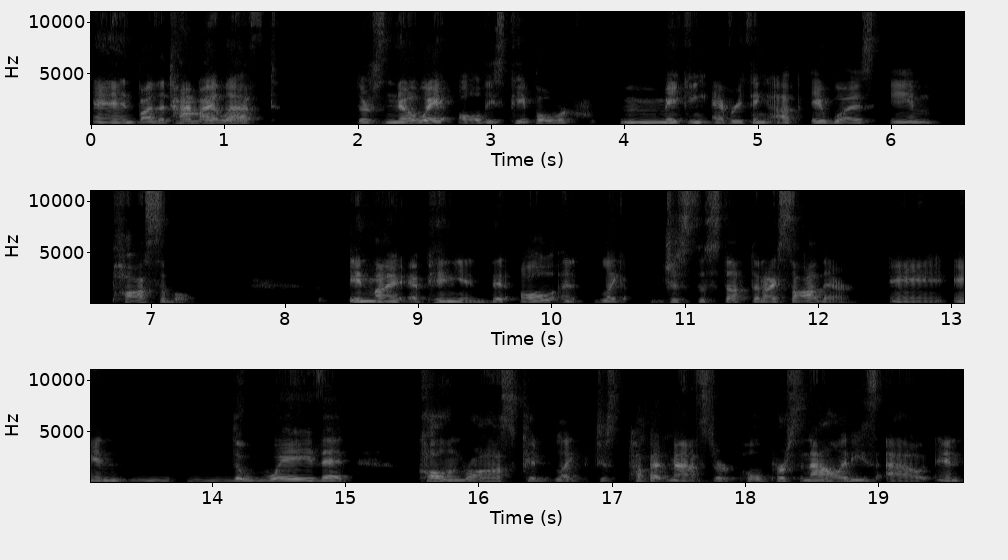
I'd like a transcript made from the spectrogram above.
And by the time I left, there's no way all these people were making everything up. It was impossible, in my opinion, that all uh, like just the stuff that I saw there and and the way that Colin Ross could like just puppet master, pull personalities out, and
